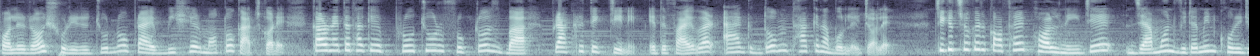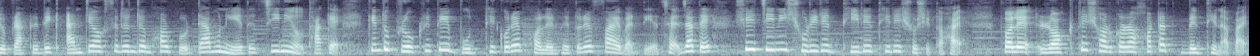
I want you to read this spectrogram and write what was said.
ফলের রস শরীরের জন্য প্রায় বিষের মতো কাজ করে। কারণ এতে থাকে প্রচুর ফ্রুক্টোজ বা প্রাকৃতিক চিনি। এতে ফাইবার একদম থাকে না বললেই চলে। চিকিৎসকের কথায় ফল নেই যে, যেমন ভিটামিন, খনিজ প্রাকৃতিক অ্যান্টিঅক্সিডেন্টে ভরপুর তেমনই এতে চিনিও থাকে। কিন্তু প্রকৃতি বুদ্ধি করে ফলের ভেতরে ফাইবার দিয়েছে, যাতে সেই চিনি শরীরে ধীরে ধীরে শোষিত হয়। ফলে রক্তে শর্করা হঠাৎ বৃদ্ধি না পায়।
